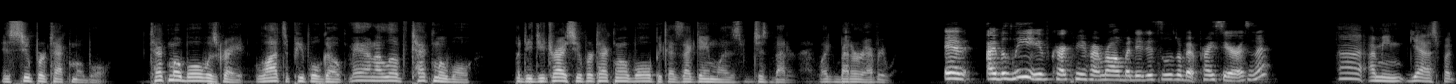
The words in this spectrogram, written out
is Super Tecmo Bowl. Tecmo Bowl was great. Lots of people go, man, I love Tecmo Bowl. But did you try Super Tecmo Bowl? Because that game was just better. Like, better everywhere. And I believe, correct me if I'm wrong, but it is a little bit pricier, isn't it? Uh, I mean, yes, but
